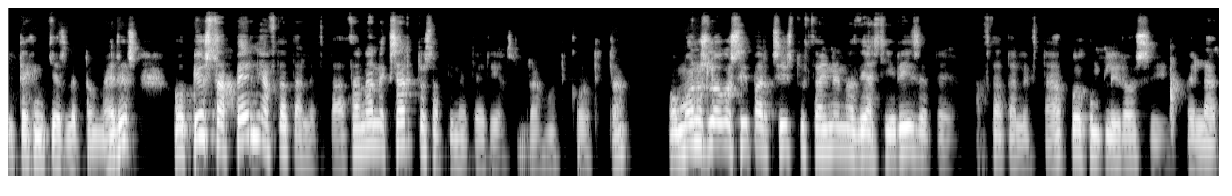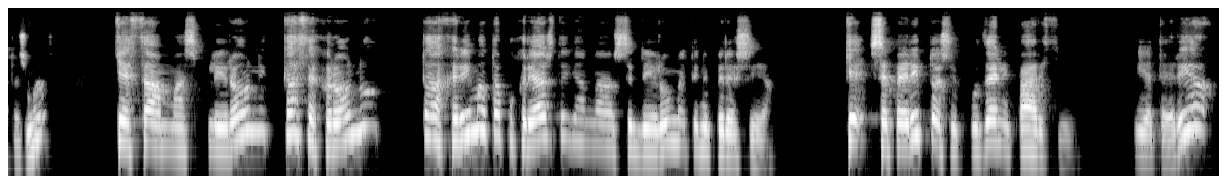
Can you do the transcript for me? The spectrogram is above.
οι τεχνικές λεπτομέρειες, ο οποίος θα παίρνει αυτά τα λεφτά, θα είναι ανεξάρτητος από την εταιρεία στην πραγματικότητα ο μόνος λόγος ύπαρξής του θα είναι να διαχειρίζεται αυτά τα λεφτά που έχουν πληρώσει οι πελάτες μας και θα μας πληρώνει κάθε χρόνο τα χρήματα που χρειάζεται για να συντηρούμε την υπηρεσία. Και σε περίπτωση που δεν υπάρχει η εταιρεία,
